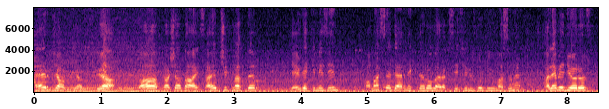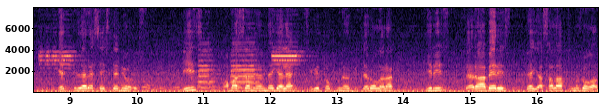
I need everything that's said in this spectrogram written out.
her canlıya, suya, dağa, taşa dahi sahip çıkmaktır. Devletimizin Amasya dernekleri olarak sesimizi duymasını talep ediyoruz. Yetkililere sesleniyoruz. Biz Amasya'nın önünde gelen sivil toplum örgütleri olarak biriz, beraberiz ve yasal hakkımız olan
